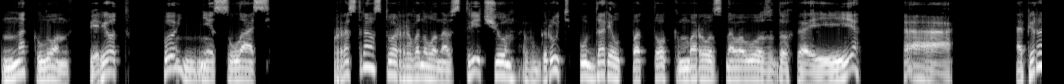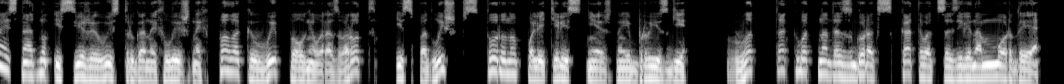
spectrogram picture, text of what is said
наклон вперед, понеслась. Пространство рвануло навстречу, в грудь ударил поток морозного воздуха. и а Опираясь на одну из свежевыструганных лыжных палок, выполнил разворот. Из-под лыж в сторону полетели снежные брызги. Вот так вот надо с горок скатываться, зеленомордые.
